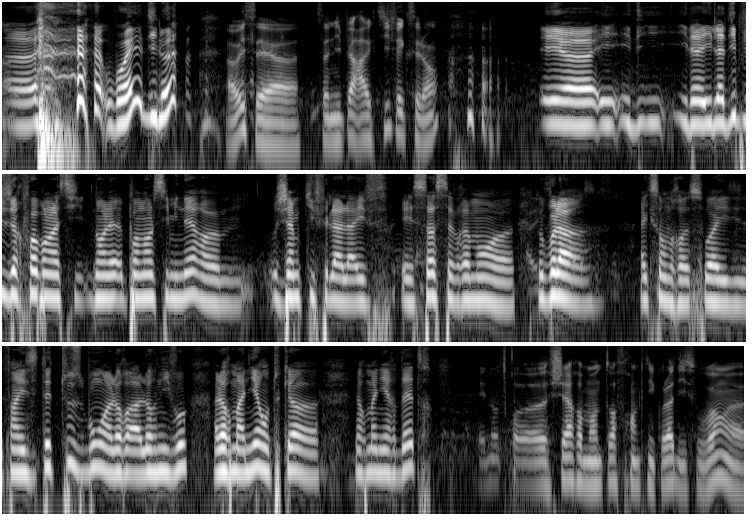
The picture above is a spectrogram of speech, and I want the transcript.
Euh, ouais, dis-le. Ah oui, c'est euh, un hyperactif excellent. Et, euh, et- et dit- il, a, il a dit plusieurs fois pendant, la si- dans le- pendant le séminaire, euh, j'aime kiffer la life. Et ça, c'est vraiment. euh, donc voilà, Alexandros, ouais, ils, enfin, ils étaient tous bons à leur, à leur niveau, à leur manière, en tout cas, leur manière d'être. Et notre cher mentor Franck Nicolas dit souvent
